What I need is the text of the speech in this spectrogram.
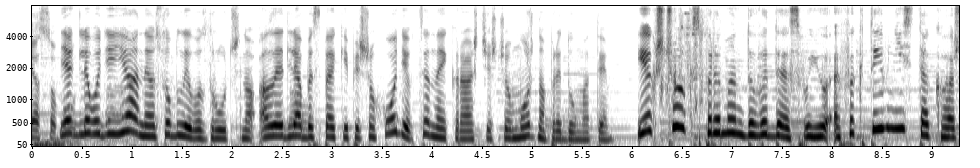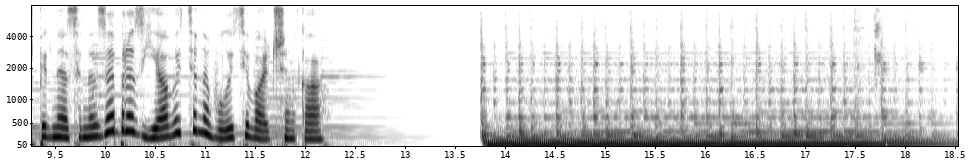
особо. Як для водія не особливо зручно, але для безпеки пішоходів це найкраще, що можна придумати. Якщо експеримент доведе свою ефективність, така ж піднесена зебра з'явиться на вулиці Вальченка.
